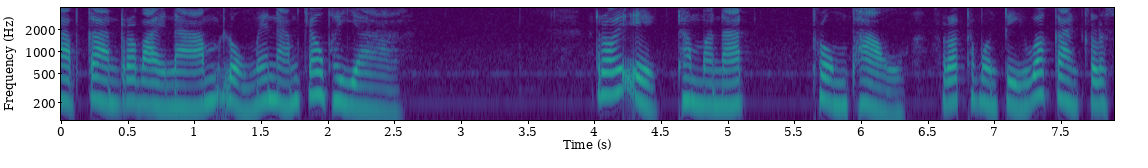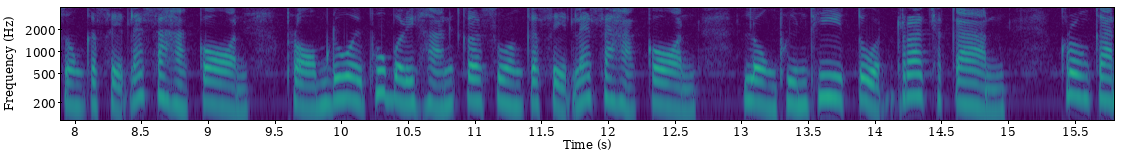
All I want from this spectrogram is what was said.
าพการระบายน้ำลงแม่น้ำเจ้าพยา ร้อยเอกธรรมนัฐพรมเผ่า รัฐมนตรีว่าการกระทรวงเกษตรและสหกรณ์พร้อมด้วยผู้บริหารกระทรวงเกษตรและสหกรณ์ลงพื้นที่ตรวจราชการ โครงการ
